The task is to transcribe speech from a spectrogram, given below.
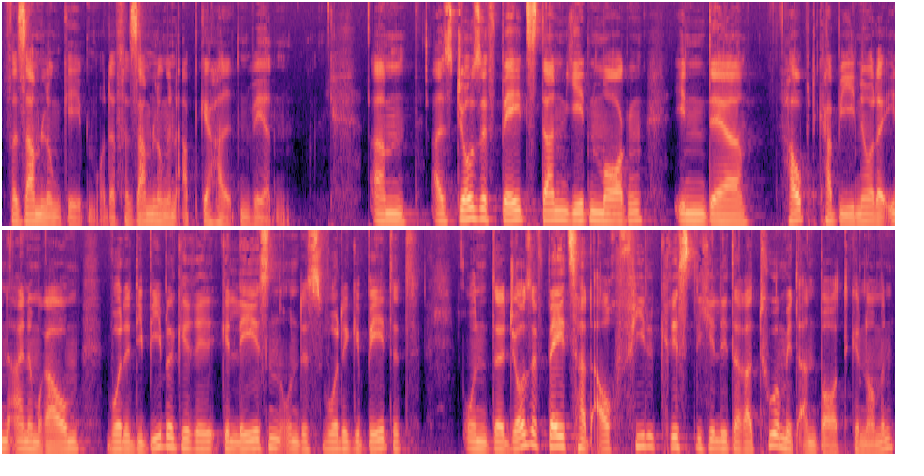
Versammlung geben oder Versammlungen abgehalten werden. Ähm, als Joseph Bates dann jeden Morgen in der Hauptkabine oder in einem Raum wurde die Bibel gelesen und es wurde gebetet. Und äh, Joseph Bates hat auch viel christliche Literatur mit an Bord genommen.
